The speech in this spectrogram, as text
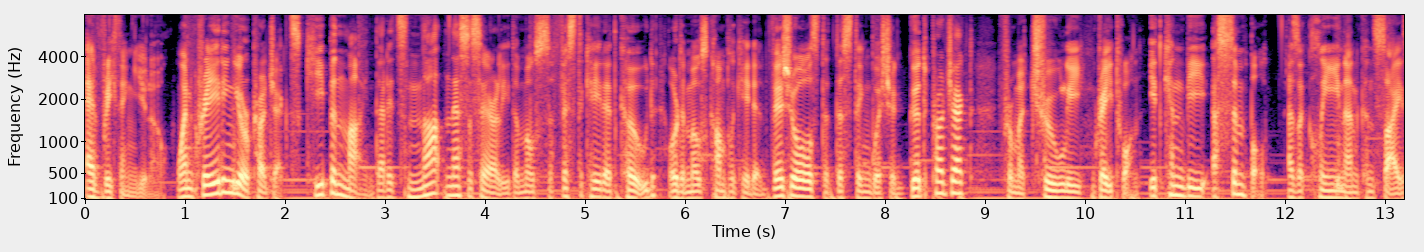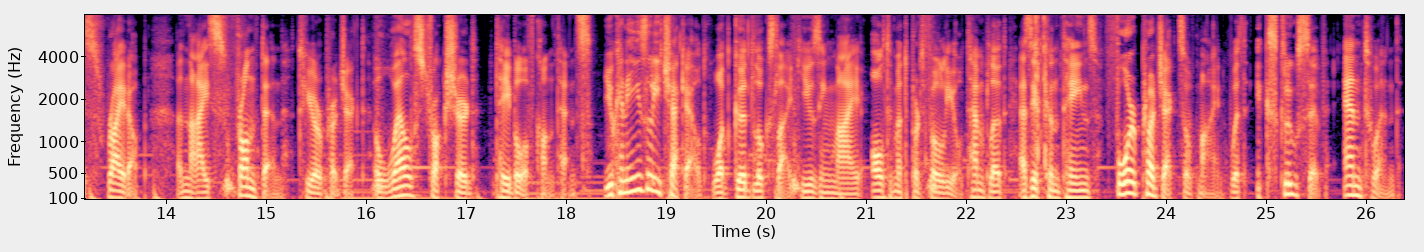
everything you know. When creating your projects, keep in mind that it's not necessarily the most sophisticated code or the most complicated visuals that distinguish a good project from a truly great one. It can be as simple as a clean and concise write-up, a nice front end to your project, a well-structured table of contents. You can easily check out what good looks like using my Ultimate Portfolio template as it contains four projects of mine with exclusive end-to-end -end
